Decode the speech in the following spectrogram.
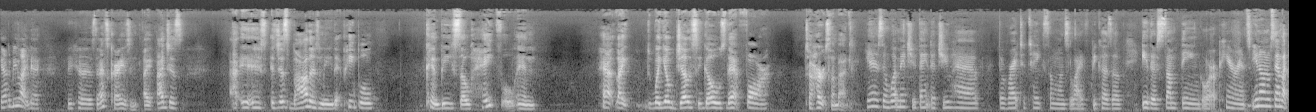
got to be like that because that's crazy. Like I just, I, it it just bothers me that people can be so hateful and have like where your jealousy goes that far to hurt somebody. Yes, and what makes you think that you have the right to take someone's life because of either something or appearance? You know what I'm saying? Like,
